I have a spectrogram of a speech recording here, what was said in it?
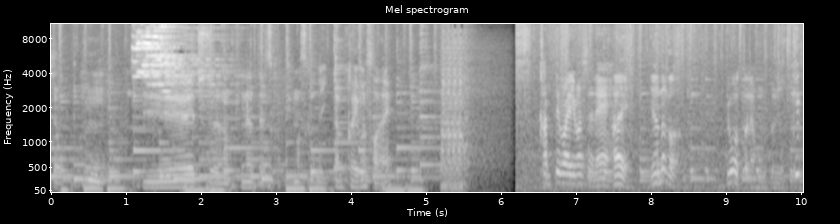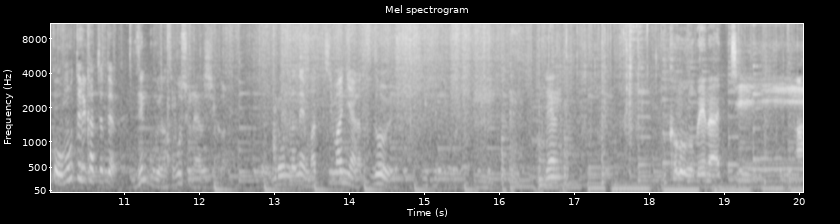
ちゃおう。うん。ええー、ちょっとなんか気になったやつ買ってきますか。一旦買いますかね。買ってまいりましたね。はい。いやなんかよかったね本当に。結構思ったより買っちゃったよ。全国ではそこしかないらしいからいろんなねマッチマニアが集う店。ってことででん。神戸マッチあ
